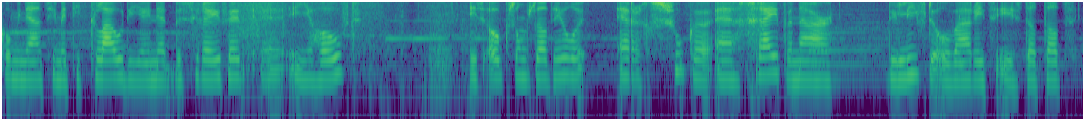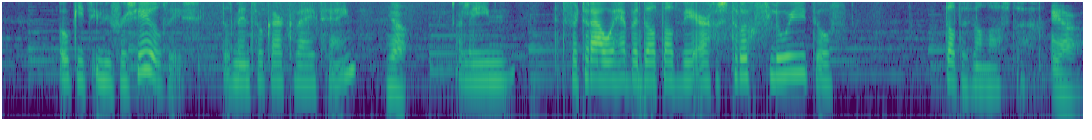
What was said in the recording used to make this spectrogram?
combinatie met die klauw die jij net beschreef hè, eh, in je hoofd. Is ook soms dat heel erg zoeken en grijpen naar die liefde of waar iets is. Dat dat ook iets universeels is. Dat mensen elkaar kwijt zijn. Ja. Alleen het vertrouwen hebben dat dat weer ergens terugvloeit. Of dat is dan lastig. Ja.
